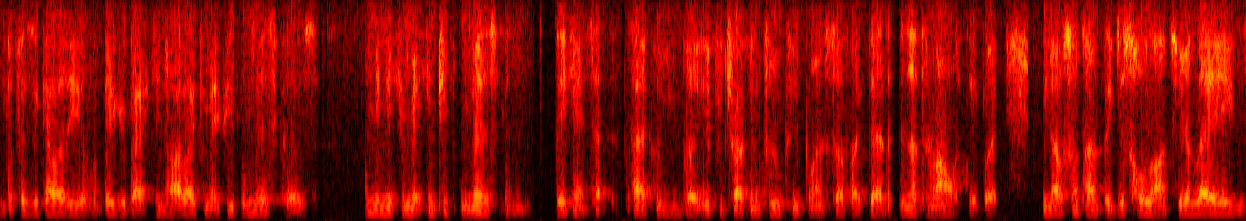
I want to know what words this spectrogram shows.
the physicality of a bigger back. You know, I like to make people miss because, I mean, if you're making people miss, then they can't t- tackle you. But if you're trucking through people and stuff like that, there's nothing wrong with it. But you know, sometimes they just hold on to your legs,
